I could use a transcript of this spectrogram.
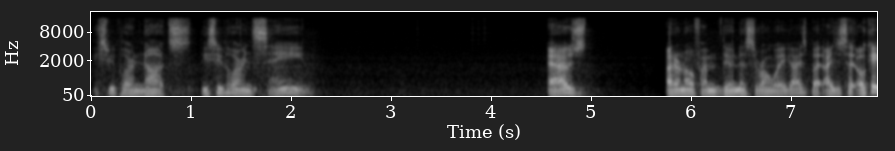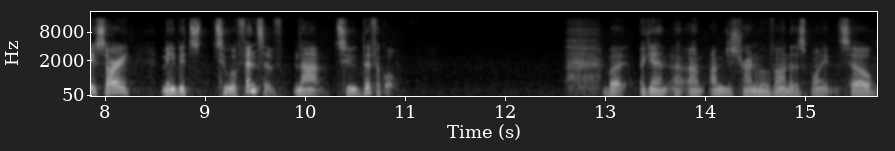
These people are nuts. These people are insane and I was, I don't know if I'm doing this the wrong way, guys, but I just said, okay, sorry, maybe it's too offensive, not too difficult. But again, I'm just trying to move on to this point. So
